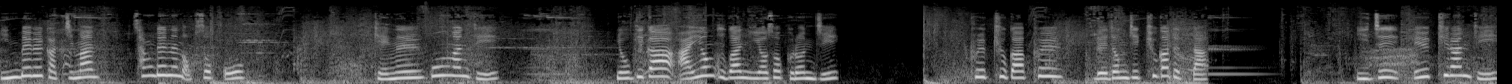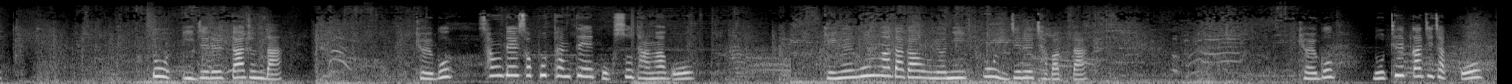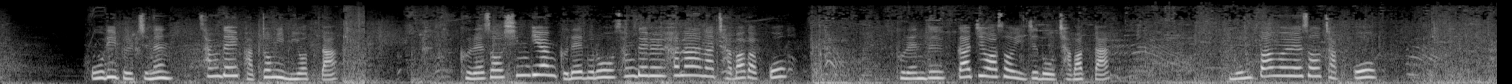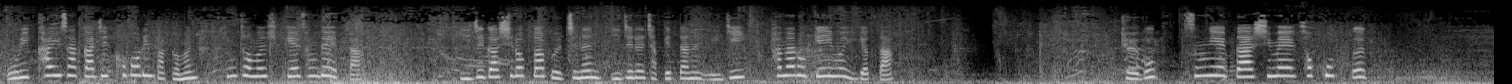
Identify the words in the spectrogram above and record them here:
인베를 갔지만 상대는 없었고 갱을 호응한 뒤 여기가 아이언 구간이어서 그런지 풀 큐가 풀 뇌정지 큐가 됐다. 이즈 1킬한 뒤 또 이즈를 따준다. 결국 상대 서포트한테 복수 당하고 갱을 호응하다가 우연히 또 이즈를 잡았다. 결국 노틸까지 잡고 우리 불치는 상대의 바텀이 미웠다. 그래서 신기한 그랩으로 상대를 하나하나 잡아갔고 브랜드까지 와서 이즈도 잡았다. 몸빵을 해서 잡고 우리 카이사까지 커버린 바텀은 킹텀을 쉽게 상대했다. 이즈가 싫었다 불치는 이즈를 잡겠다는 의지 하나로 게임을 이겼다. 결국 승리했다. 심해 석호 끝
